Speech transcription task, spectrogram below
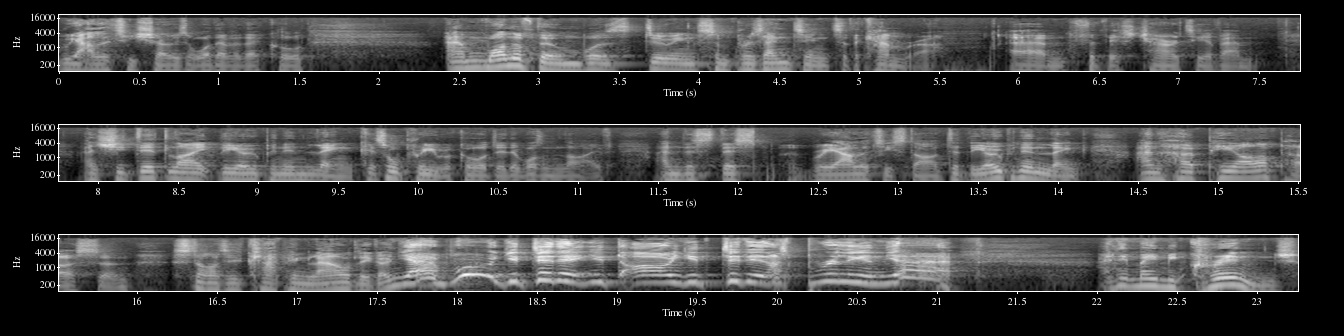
reality shows or whatever they're called. And one of them was doing some presenting to the camera um, for this charity event. And she did like the opening link. It's all pre-recorded; it wasn't live. And this this reality star did the opening link, and her PR person started clapping loudly, going, "Yeah, woo, you did it! You oh, you did it! That's brilliant! Yeah!" And it made me cringe.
